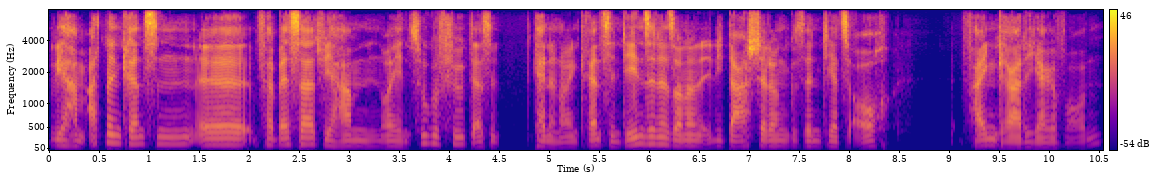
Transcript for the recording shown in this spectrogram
Wir haben Admin-Grenzen äh, verbessert. Wir haben neu hinzugefügt, also keine neuen Grenzen in dem Sinne, sondern die Darstellungen sind jetzt auch feingradiger geworden.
